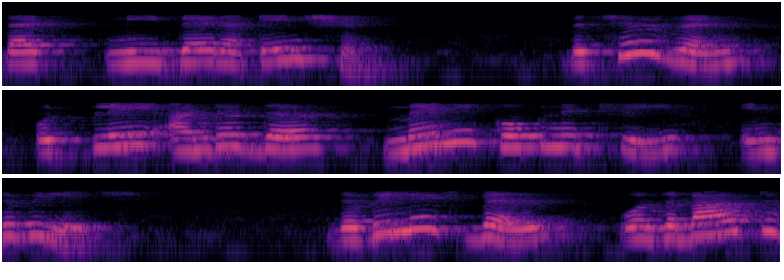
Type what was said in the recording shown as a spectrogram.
that need their attention. The children would play under the many coconut trees in the village. The village bell was about to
